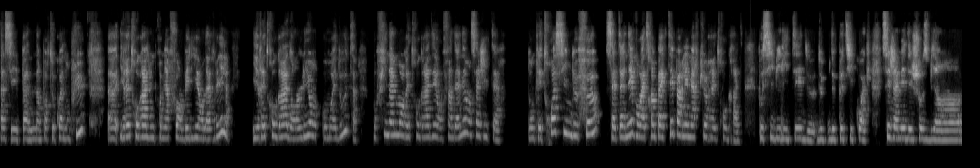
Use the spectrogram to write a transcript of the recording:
Ça, c'est pas n'importe quoi non plus. Euh, il rétrograde une première fois en bélier en avril. Il rétrograde en lion au mois d'août pour finalement rétrograder en fin d'année en sagittaire. Donc les trois signes de feu cette année vont être impactés par les mercures rétrogrades. Possibilité de, de, petits couacs. C'est jamais des choses bien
